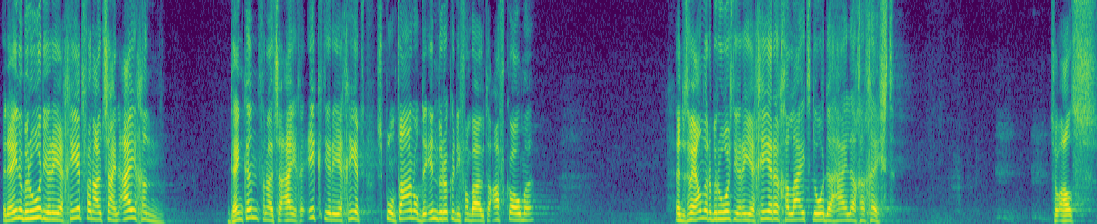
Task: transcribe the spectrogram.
En de ene broer die reageert vanuit zijn eigen denken, vanuit zijn eigen ik, die reageert spontaan op de indrukken die van buiten afkomen. En de twee andere broers die reageren geleid door de Heilige Geest. Zoals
